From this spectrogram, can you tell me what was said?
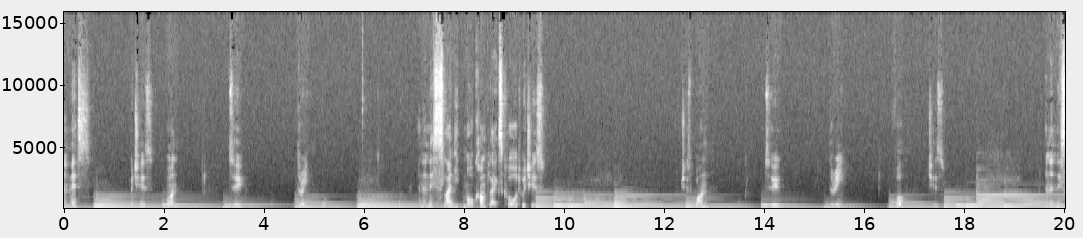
and this which is one two three and then this slightly more complex chord which is which is one two three four which is and then this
